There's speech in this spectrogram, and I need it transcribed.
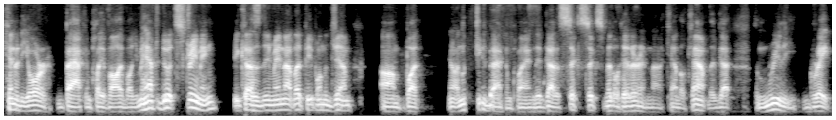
Kennedy Orr back and play volleyball. You may have to do it streaming because they may not let people in the gym, um, but you know, unless she's back and playing. They've got a six-six middle hitter in uh, Kendall Kemp. They've got some really great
